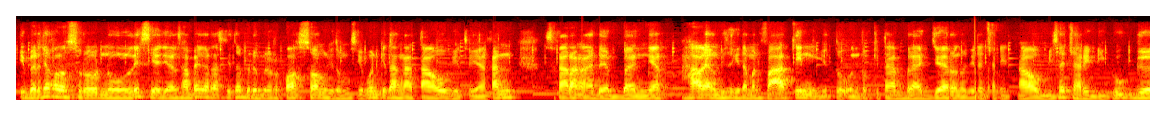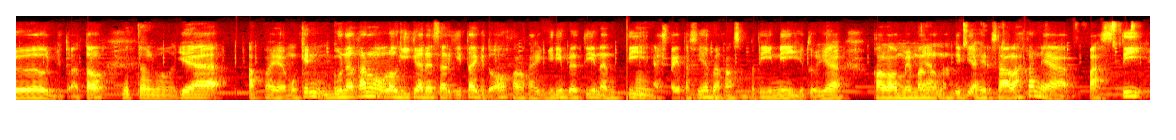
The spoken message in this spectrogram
ibaratnya kalau suruh nulis ya jangan sampai kertas kita benar-benar kosong gitu meskipun kita nggak tahu gitu ya. Kan sekarang ada banyak hal yang bisa kita manfaatin gitu untuk kita belajar, untuk kita cari tahu. Bisa cari di Google gitu atau Betul banget. ya apa ya mungkin gunakan logika dasar kita gitu. Oh kalau kayak gini berarti nanti Hmm. ekspektasinya bakal seperti ini gitu ya. Kalau memang Ya. nanti di akhir salah kan ya pasti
